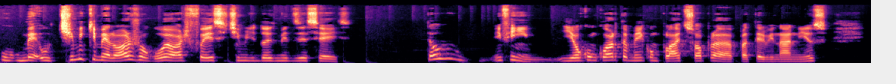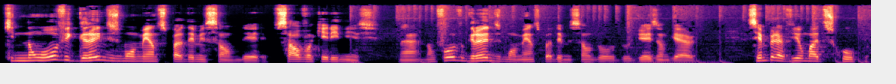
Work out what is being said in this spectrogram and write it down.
o, o time que melhor jogou, eu acho, foi esse time de 2016. Então, enfim, e eu concordo também com o Plat, só para terminar nisso, que não houve grandes momentos para a demissão dele, salvo aquele início. Né? Não houve grandes momentos para a demissão do, do Jason Garrett. Sempre havia uma desculpa.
